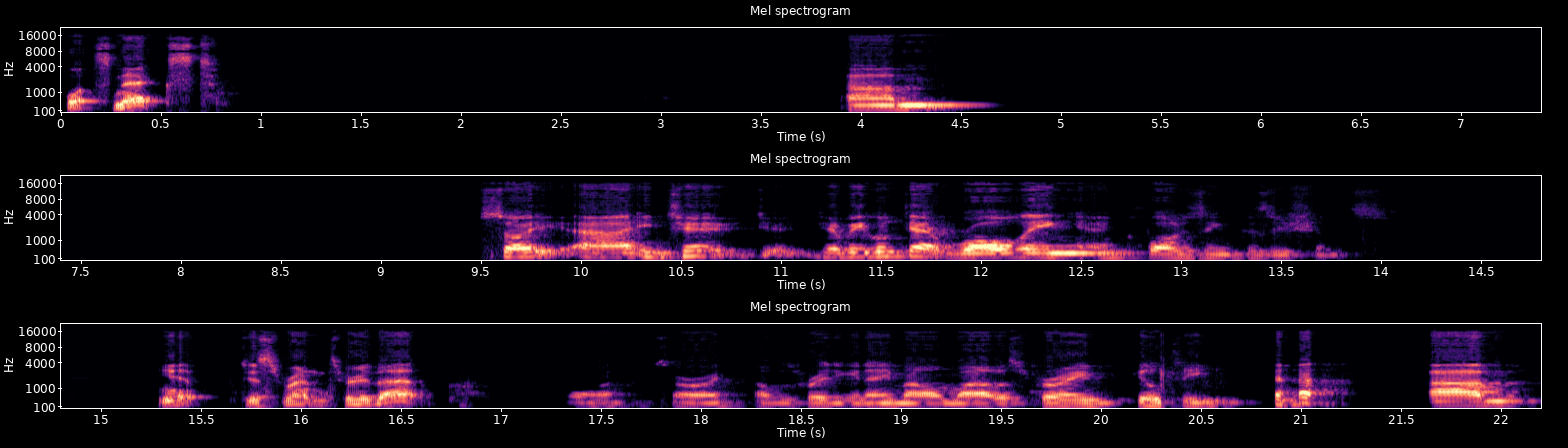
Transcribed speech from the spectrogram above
What's next? Um, So uh, in ter- have we looked at rolling and closing positions? Yep, just run through that. Right, sorry, I was reading an email on my other screen. Guilty. um,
